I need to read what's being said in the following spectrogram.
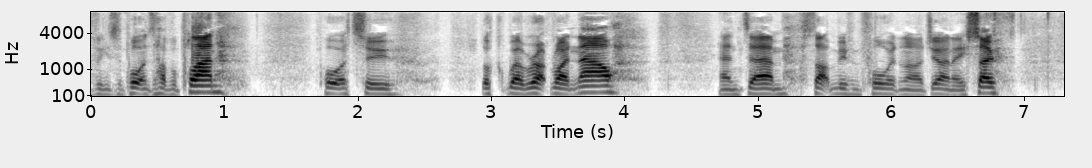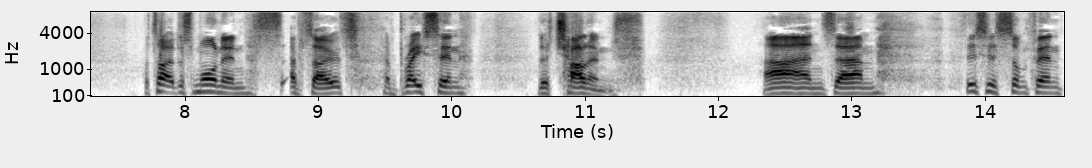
I think it's important to have a plan. Important to look where we're at right now and um, start moving forward on our journey. So, I titled this morning's episode "Embracing the Challenge," and um, this is something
